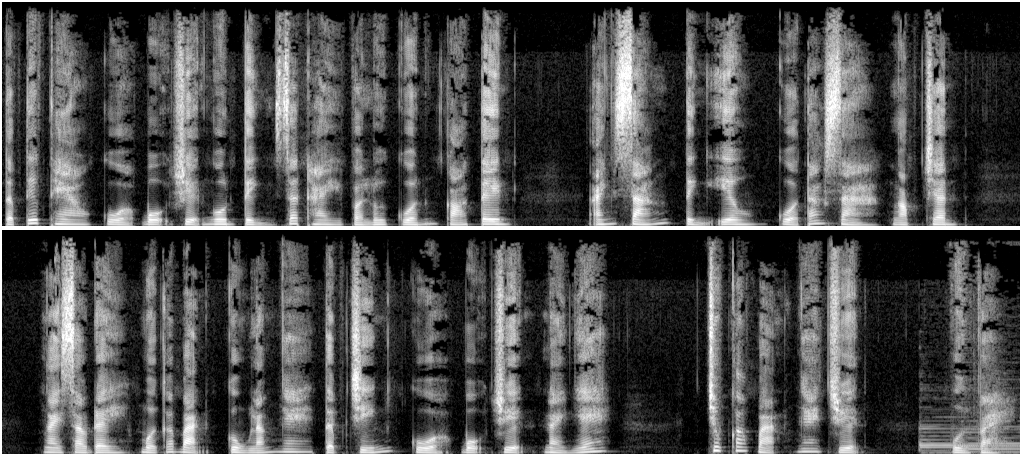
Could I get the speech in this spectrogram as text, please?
tập tiếp theo của bộ truyện ngôn tình rất hay và lôi cuốn có tên Ánh sáng tình yêu của tác giả Ngọc Trân. Ngay sau đây mời các bạn cùng lắng nghe tập 9 của bộ truyện này nhé. Chúc các bạn nghe chuyện vui vẻ.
